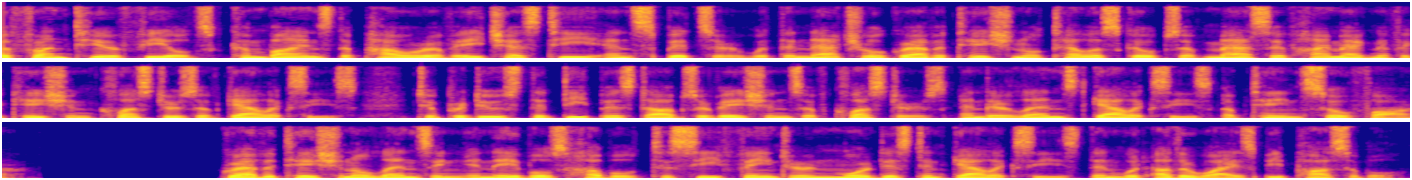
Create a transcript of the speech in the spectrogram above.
The Frontier Fields combines the power of HST and Spitzer with the natural gravitational telescopes of massive high-magnification clusters of galaxies to produce the deepest observations of clusters and their lensed galaxies obtained so far. Gravitational lensing enables Hubble to see fainter and more distant galaxies than would otherwise be possible.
